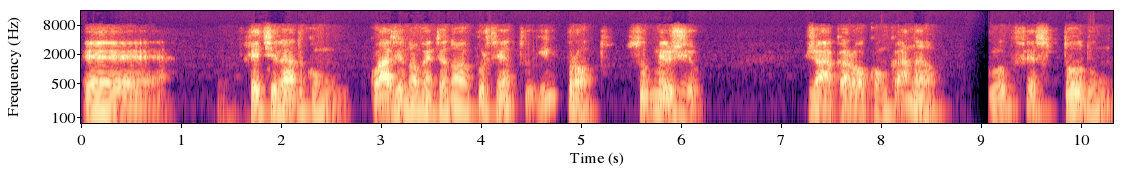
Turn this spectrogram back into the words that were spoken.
é, retirado com quase 99% e pronto, submergiu. Já a Carol Conká, não. O Globo fez todo um,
